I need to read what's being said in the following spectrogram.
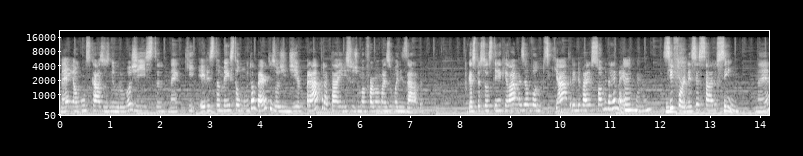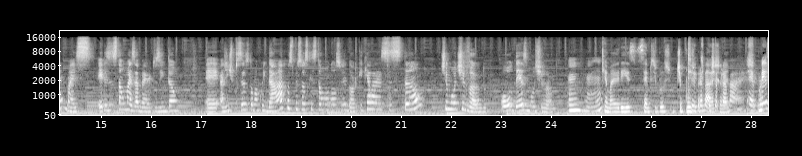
né? Em alguns casos neurologista, né? Que eles também estão muito abertos hoje em dia para tratar isso de uma forma mais humanizada. Porque as pessoas têm aquilo, ah, mas eu vou no psiquiatra, ele vai só me dar remédio. Uhum. Se for necessário, sim, né? Mas eles estão mais abertos. Então, é, a gente precisa tomar cuidado com as pessoas que estão ao nosso redor. O que, que elas estão te motivando ou desmotivando? Uhum. Que a maioria sempre te puxa, te puxa te baixo, puxa né? pra baixo. É, Mesmo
